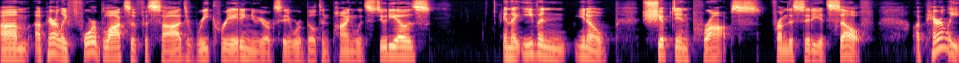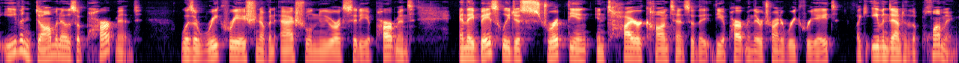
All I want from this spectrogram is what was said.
Um, apparently, four blocks of facades recreating New York City were built in Pinewood Studios. And they even, you know, shipped in props from the city itself. Apparently, even Domino's apartment was a recreation of an actual New York City apartment. And they basically just stripped the entire contents of the, the apartment they were trying to recreate, like even down to the plumbing,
